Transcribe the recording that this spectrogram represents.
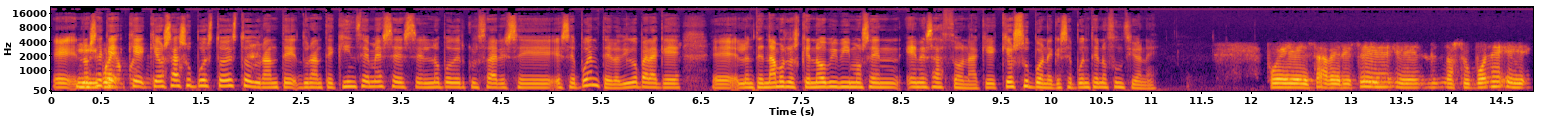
Eh, no sé pues qué, os ha supuesto esto durante, durante 15 meses el no poder cruzar ese, ese puente. Lo digo para que eh, lo entendamos los que no vivimos en, en esa zona. ¿Qué, ¿Qué, os supone que ese puente no funcione? Pues a ver, ese eh, nos supone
